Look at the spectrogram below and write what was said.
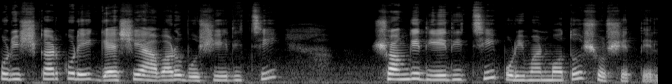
পরিষ্কার করে গ্যাসে আবারও বসিয়ে দিচ্ছি। সঙ্গে দিয়ে দিচ্ছি পরিমাণ মতো সর্ষের তেল।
